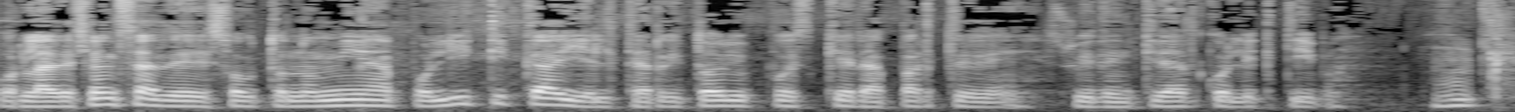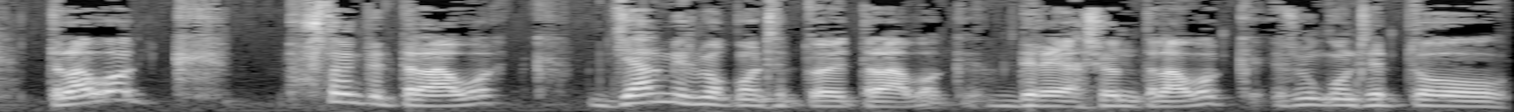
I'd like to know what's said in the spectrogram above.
por la defensa de su autonomía política y el territorio, pues que era parte de su identidad colectiva. Ujú. Tláhuac, justamente Tláhuac, ya el mismo concepto de Tláhuac, delegación Tláhuac, es un concepto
